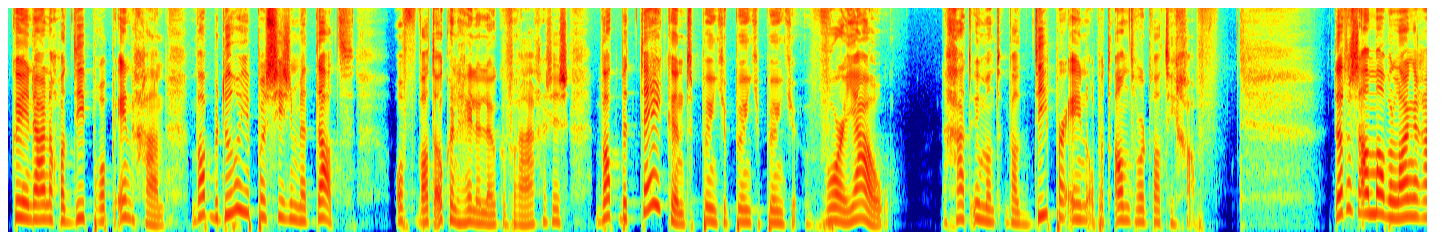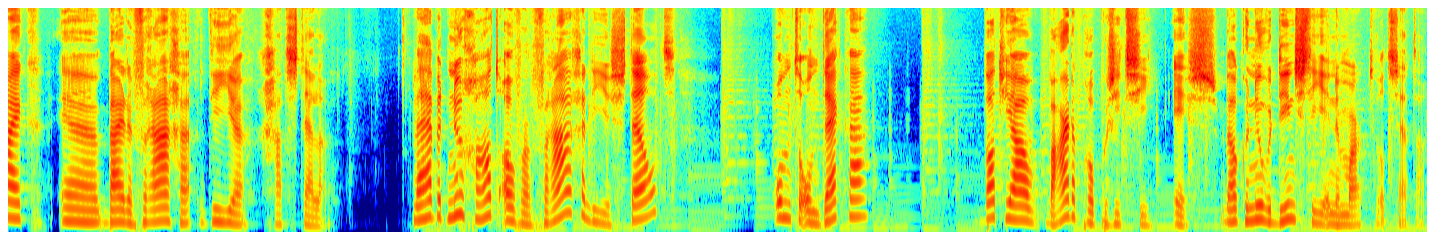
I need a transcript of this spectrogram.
kun je daar nog wat dieper op ingaan? Wat bedoel je precies met dat? Of wat ook een hele leuke vraag is, is wat betekent puntje, puntje, puntje voor jou? Dan gaat iemand wat dieper in op het antwoord wat hij gaf. Dat is allemaal belangrijk eh, bij de vragen die je gaat stellen. We hebben het nu gehad over vragen die je stelt om te ontdekken wat jouw waardepropositie is. Welke nieuwe diensten je in de markt wilt zetten.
